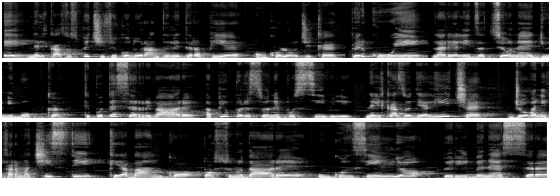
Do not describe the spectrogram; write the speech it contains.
e nel caso specifico durante le terapie oncologiche, per cui la realizzazione di un ebook che potesse arrivare a più persone possibili. Nel caso di Alice, giovani farmacisti che a banco possono dare un consiglio per il benessere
